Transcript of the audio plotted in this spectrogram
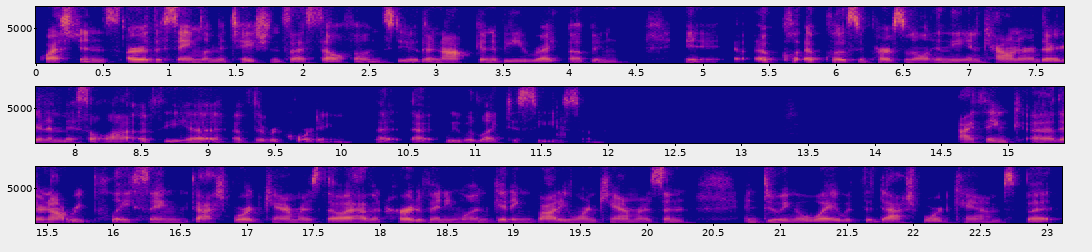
questions or the same limitations as cell phones do. They're not going to be right up in, in up, up close and personal in the encounter. They're going to miss a lot of the uh, of the recording that that we would like to see. So. I think uh, they're not replacing dashboard cameras, though. I haven't heard of anyone getting body worn cameras and and doing away with the dashboard cams. But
